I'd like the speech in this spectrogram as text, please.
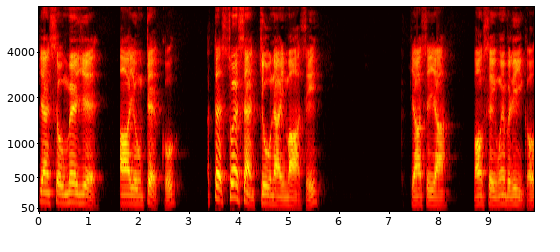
ပြန်စုံမဲ့ရဲ့အာယုံတက်ကိုအသက်ဆွဲဆန့်ကြိုနိုင်ပါစေပြာစရာမောင်စိန်ဝင်းပရိကုံ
